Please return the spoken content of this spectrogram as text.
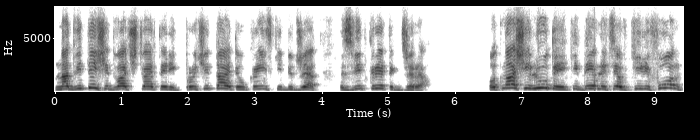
На 2024 рік прочитайте український бюджет з відкритих джерел. От наші люди, які дивляться в телефон,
